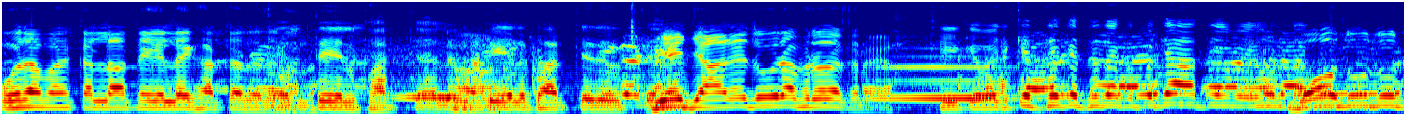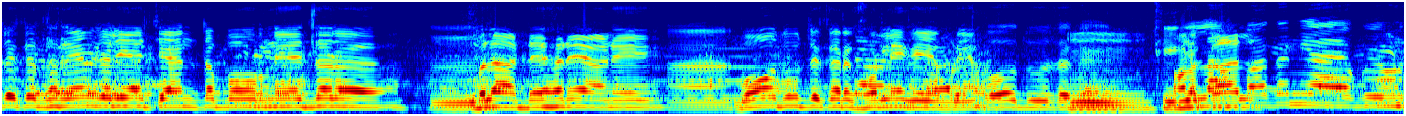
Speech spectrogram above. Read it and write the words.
ਉਹਦਾ ਬਸ ਕੱਲਾ ਤੇਲ ਦਾ ਹੀ ਖਰਚਾ ਦੇ ਦੇਣਾ ਤੇਲ ਖਰਚਾ ਲੈ ਵੀ ਤੇਲ ਖਰਚੇ ਦੇ ਉੱਤੇ। ਜੇ ਜ਼ਿਆਦਾ ਦੂਰ ਆ ਫਿਰ ਉਹਦਾ ਕਿਰਾਇਆ। ਠੀਕ ਹੈ ਬਾਈ। ਕਿੱਥੇ ਕਿੱਥੇ ਤੱਕ ਪਹੁੰਚਾਤੇ ਆ ਬਾਈ ਹੁਣ? ਬਹੁਤ ਦੂਰ ਦੂਰ ਤੱਕ ਥਰੇਮ ਚਲੀਆਂ ਚੰਤਪੁਰ ਨੇ ਇੱਧਰ ਬਲਾਡੇ ਹਰਿਆਣੇ। ਬਹੁਤ ਦੂਰ ਤੱਕ ਖੋਰਲੀਆਂ ਗਈਆਂ ਆਪਣੀਆਂ। ਬਹੁਤ ਦੂਰ ਤੱਕ। ਠੀਕ ਹੈ ਲਾਂਬਾ ਤਾਂ ਨਹੀਂ ਆਇਆ ਕੋਈ ਹੁਣ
